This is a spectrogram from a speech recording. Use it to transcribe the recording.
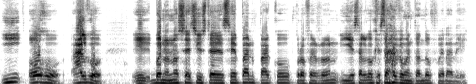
Y ojo, algo. eh, bueno, no sé si ustedes sepan, Paco, profe y es algo que estaba comentando fuera de,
